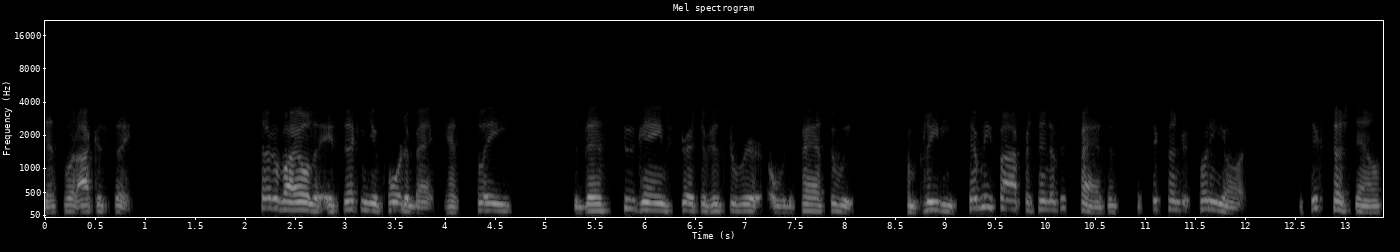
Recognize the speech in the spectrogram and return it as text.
That's what I could say. Tagovailoa, a second-year quarterback, has played the best two-game stretch of his career over the past two weeks, completing 75% of his passes for 620 yards six touchdowns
